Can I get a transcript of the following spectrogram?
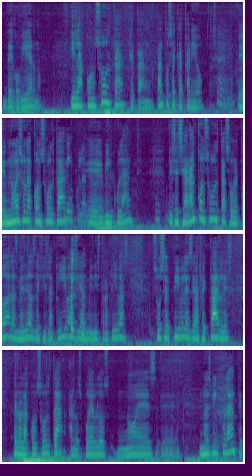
de gobierno. Y la consulta, que tan, tanto se cacareó, eh, no es una consulta eh, vinculante. Dice, se harán consultas sobre todas las medidas legislativas y administrativas susceptibles de afectarles, pero la consulta a los pueblos no es, no es vinculante.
